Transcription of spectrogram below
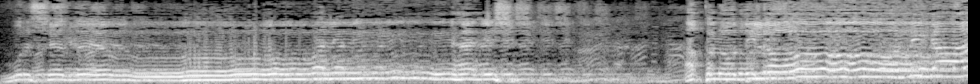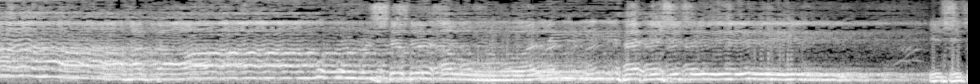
مرشد ولی ہے عشق۔ عقل و دلو نگاہ کا۔ مرشد ہے عشق عشق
